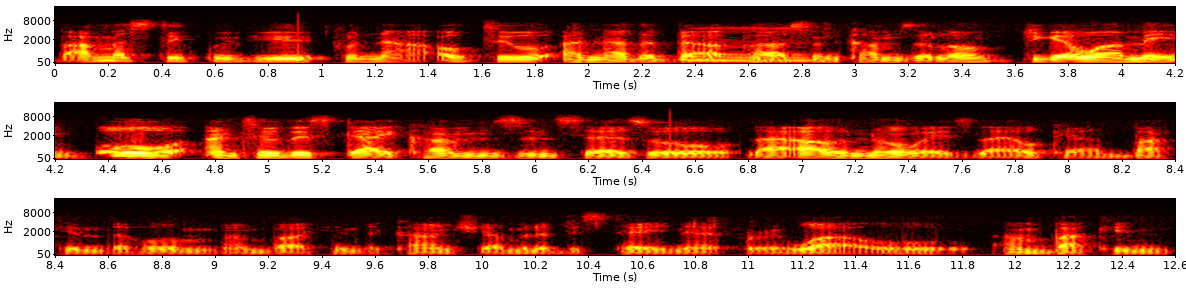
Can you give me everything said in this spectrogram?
But I'm gonna stick with you for now till another better Mm. person comes along. Do you get what I mean? Or until this guy comes and says, "Oh, like out of nowhere, it's like, okay, I'm back in the home, I'm back in the country, I'm gonna be staying there for a while, or I'm back in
